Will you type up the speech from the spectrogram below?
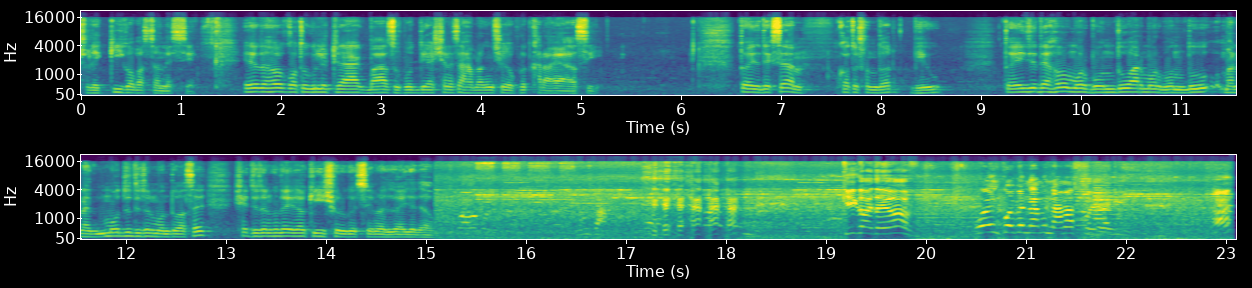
আসলে কি কবার চান নিচ্ছে এই যে দেখো কতগুলি ট্র্যাক বাস উপর দিয়ে আসছে আছে আমরা কিন্তু সেই উপর খাড়া হয়ে আছি। তো এই যে দেখছেন কত সুন্দর ভিউ তো এই যে দেখো মোর বন্ধু আর মোর বন্ধু মানে মোর যে দুজন বন্ধু আছে সেই দুজন কিন্তু এই কি শুরু করছে আমরা এই যে দেখো। কি কয় তাই অফ ওই কইবেন না আমি নামাজ পড়ি। হ্যাঁ?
